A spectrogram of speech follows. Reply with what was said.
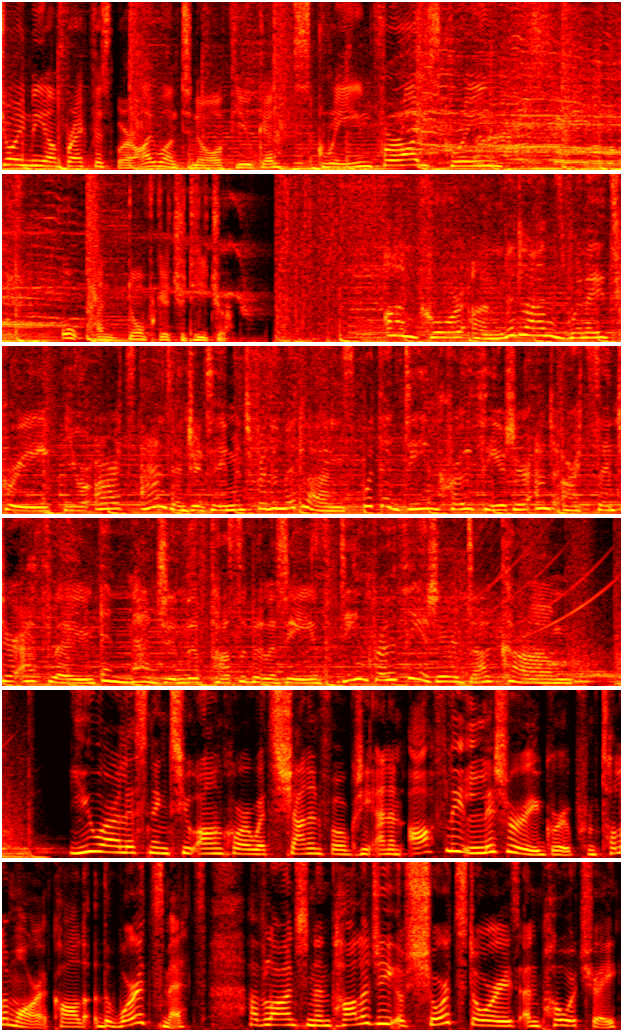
join me on Breakfast where I want to know if you can scream for ice cream. Oh, and don't forget your teacher. Encore on Midlands 103, your arts and entertainment for the Midlands with the Dean Crowe Theatre and Arts Centre Athlone. Imagine the possibilities. DeanCroweTheatre.com. You are listening to Encore with Shannon Fogarty and an Offaly literary group from Tullamore called The Wordsmiths have launched an anthology of short stories and poetry.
